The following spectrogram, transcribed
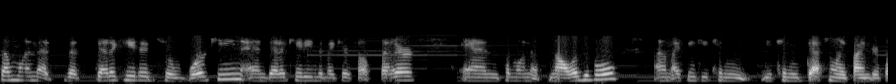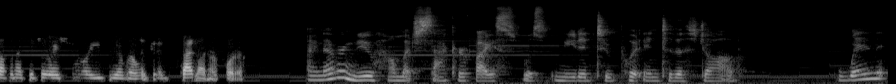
someone that's that's dedicated to working and dedicating to make yourself better and someone that's knowledgeable, um, I think you can you can definitely find yourself in a situation where you'd be a really good sideline reporter. I never knew how much sacrifice was needed to put into this job. When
